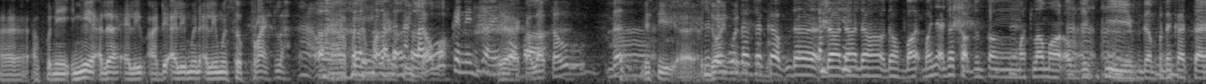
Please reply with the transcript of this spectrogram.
uh, apa ni ini adalah ele- ada elemen-elemen surprise lah uh, pada malam itu insyaallah. Kena join ya, kalau tahu dan uh, mesti uh, kita join pun dah cakap dah, dah, dah, dah, dah, banyak cakap tentang matlamat objektif dan pendekatan.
